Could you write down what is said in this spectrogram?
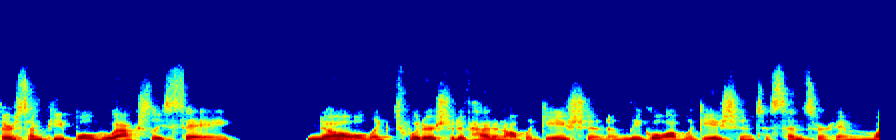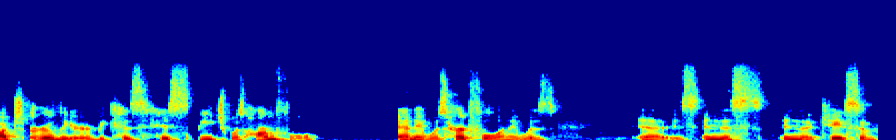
there's some people who actually say, no, like Twitter should have had an obligation, a legal obligation to censor him much earlier because his speech was harmful and it was hurtful and it was uh, in this in the case of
